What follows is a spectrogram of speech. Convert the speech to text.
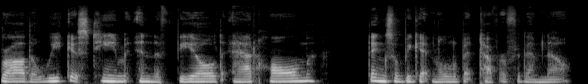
draw the weakest team in the field at home. Things will be getting a little bit tougher for them, though.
